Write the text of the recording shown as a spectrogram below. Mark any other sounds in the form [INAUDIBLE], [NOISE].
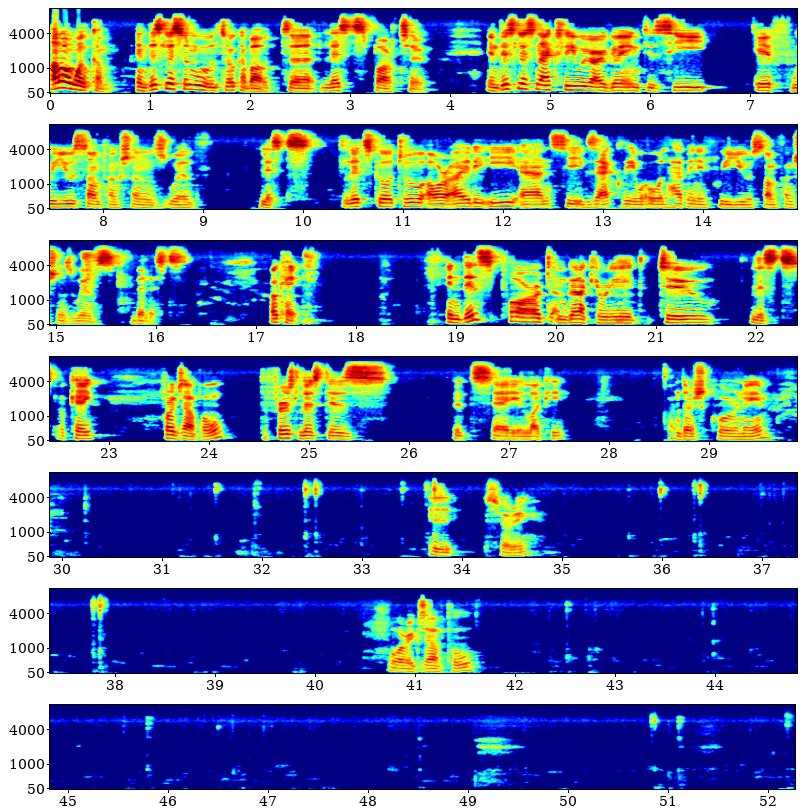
Hello and welcome. In this lesson we will talk about uh, lists part 2. In this lesson actually we are going to see if we use some functions with lists. Let's go to our IDE and see exactly what will happen if we use some functions with the lists. Okay, in this part I'm gonna create two lists, okay? For example, the first list is, let's say lucky underscore name is it sorry. For example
